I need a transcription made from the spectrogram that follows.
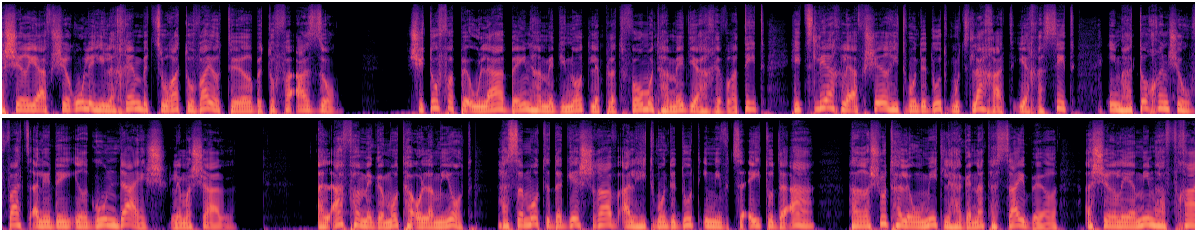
אשר יאפשרו להילחם בצורה טובה יותר בתופעה זו. שיתוף הפעולה בין המדינות לפלטפורמות המדיה החברתית הצליח לאפשר התמודדות מוצלחת יחסית עם התוכן שהופץ על ידי ארגון דאעש, למשל. על אף המגמות העולמיות, השמות דגש רב על התמודדות עם מבצעי תודעה, הרשות הלאומית להגנת הסייבר, אשר לימים הפכה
